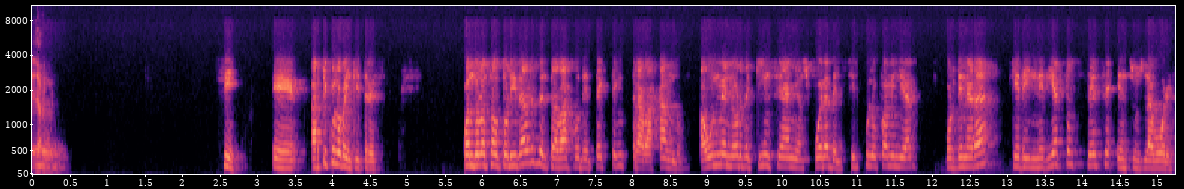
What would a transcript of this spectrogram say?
Darwin. Sí, eh, artículo 23. Cuando las autoridades del trabajo detecten trabajando a un menor de 15 años fuera del círculo familiar, ordenará que de inmediato cese en sus labores.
